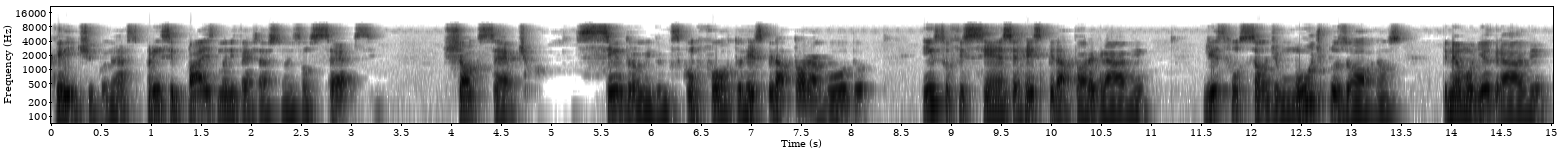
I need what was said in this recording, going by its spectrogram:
crítico, né? As principais manifestações são sepse, choque séptico, síndrome do desconforto respiratório agudo, insuficiência respiratória grave, disfunção de múltiplos órgãos, pneumonia grave,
